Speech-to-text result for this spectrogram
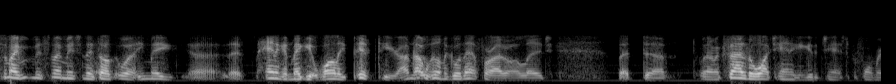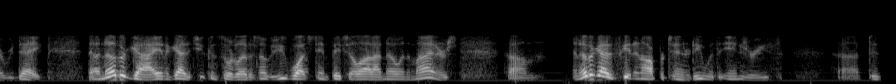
Somebody somebody mentioned they thought well he may uh, that Hanigan may get Wally pipped here. I'm not willing to go that far out on a ledge, but uh, but I'm excited to watch Hanigan get a chance to perform every day. Now, another guy, and a guy that you can sort of let us know because you've watched him pitch a lot, I know, in the minors. Um, another guy that's getting an opportunity with injuries, uh, to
